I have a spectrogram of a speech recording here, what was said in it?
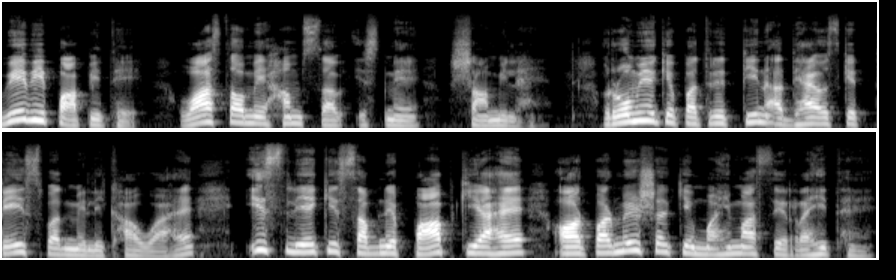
वे भी पापी थे। वास्तव में हम सब इसमें शामिल हैं। रोमियो के पत्र तीन अध्याय उसके तेईस पद में लिखा हुआ है, इसलिए कि सबने पाप किया है और परमेश्वर की महिमा से रहित हैं।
